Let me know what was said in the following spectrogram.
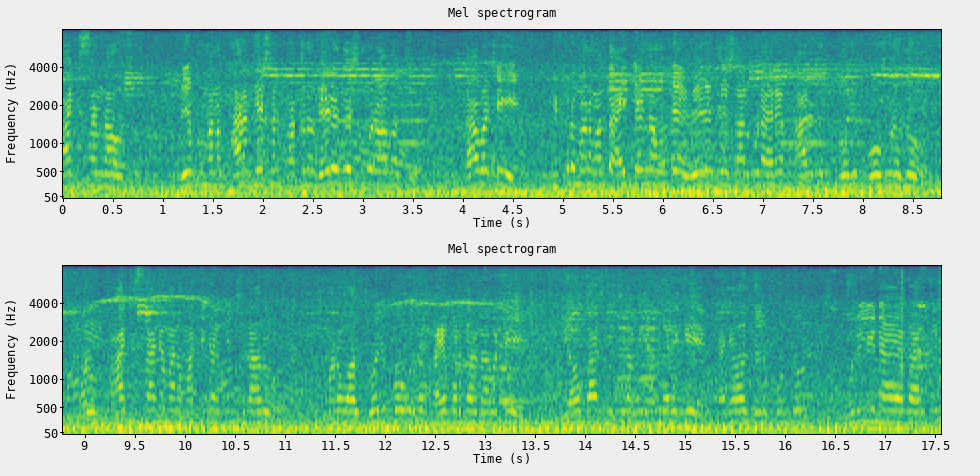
పాకిస్తాన్ కావచ్చు. రేపు మనం భారతదేశం పక్కన వేరే దేశం కూడా రావచ్చు. కాబట్టి ఇప్పుడు మనం అంతా ఐక్యంగా ఉంటే వేరే దేశాలు కూడా అరే భారత్ జోలి పోకూడదు. వాళ్ళు పాకిస్తానే మన మట్టి కల్పించినారు మనం వాళ్ళు జోలి పోకూడదని భయపడతారు కాబట్టి ఈ అవకాశం ఇచ్చిన మీ అందరికీ ధన్యవాదాలు తెలుపుకుంటూ మురళీ నాయ గారికి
